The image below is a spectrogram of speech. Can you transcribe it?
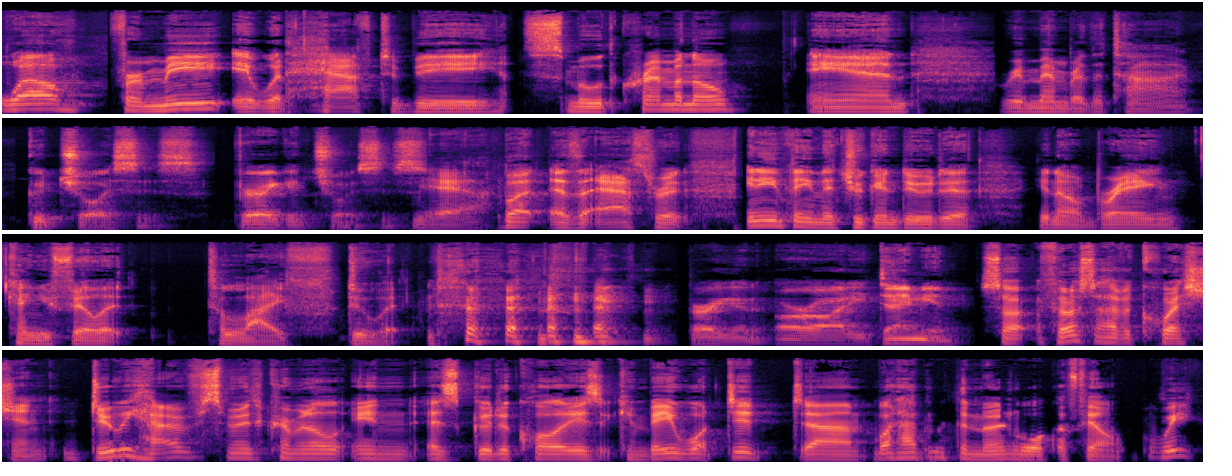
Well, for me, it would have to be Smooth Criminal and Remember the Time. Good choices. Very good choices. Yeah. But as an asterisk, anything that you can do to, you know, bring Can You Feel It to life, do it. Very good. All righty, Damien. So first, I have a question: Do we have Smooth Criminal in as good a quality as it can be? What did um, what happened with the Moonwalker film? We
